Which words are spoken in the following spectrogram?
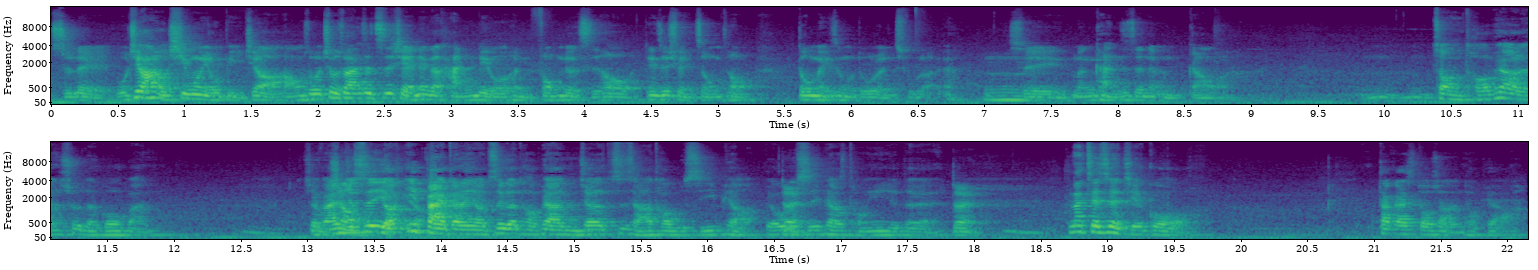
之类的。我记得好像有新闻有比较，好像说就算是之前那个韩流很疯的时候，那次选总统都没这么多人出来啊，嗯、所以门槛是真的很高啊。嗯嗯，总投票人数的过半，就反正就是有一百个人有资格投票，你就至少要投五十一票，有五十一票是同意的，对不对？对。那这次的结果大概是多少人投票啊？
